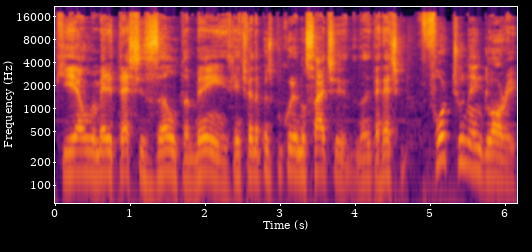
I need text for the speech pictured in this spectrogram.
que é um Meritrashzão também, que a gente vai depois procurar no site, na internet. Fortune and Glory.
